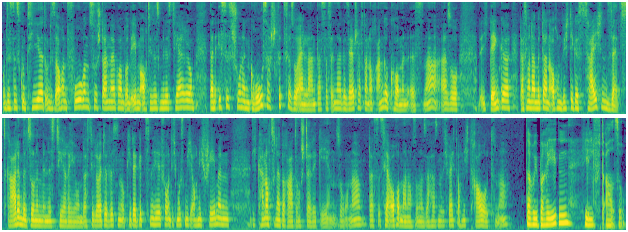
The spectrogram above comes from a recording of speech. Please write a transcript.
und es diskutiert und es auch in Foren zustande kommt und eben auch dieses Ministerium, dann ist es schon ein großer Schritt für so ein Land, dass das in der Gesellschaft dann auch angekommen ist. Ne? Also ich denke, dass man damit dann auch ein wichtiges Zeichen setzt, gerade mit so einem Ministerium, dass die Leute wissen, okay, da gibt es eine Hilfe und ich muss mich auch nicht schämen. Ich kann auch zu einer Beratungsstelle gehen. So, ne? Das ist ja auch immer noch so eine Sache, dass man sich vielleicht auch nicht traut. Ne? Darüber reden hilft also.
